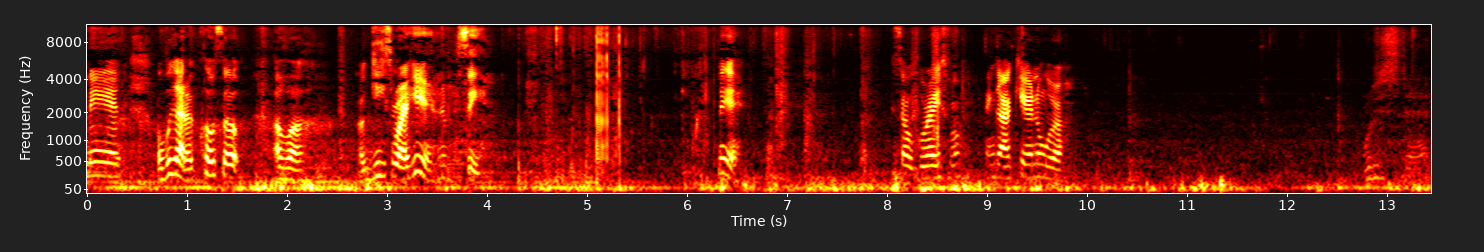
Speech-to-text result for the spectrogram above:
then. But we got a close up of a, a geese right here. Let me see. Look at So graceful. Ain't got care in the world. What is that?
